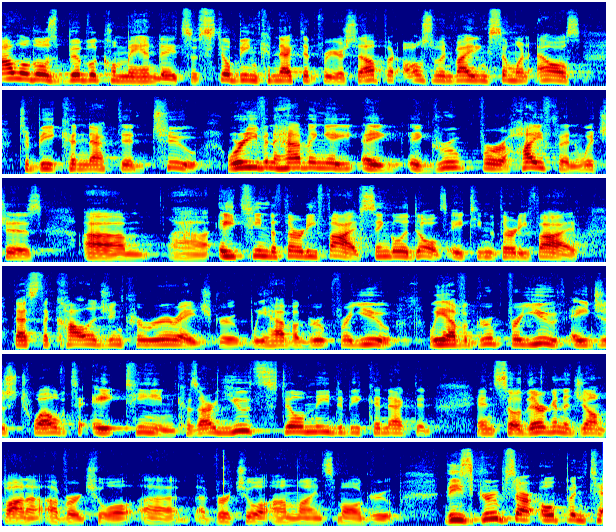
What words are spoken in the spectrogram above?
follow those biblical mandates of still being connected for yourself, but also inviting someone else to be connected to. We're even having a, a, a group for hyphen, which is um, uh, 18 to 35, single adults, 18 to 35. That's the college and career age group. We have a group for you. We have a group for youth, ages 12 to 18, because our youth still need to be connected. And so they're going to jump on a, a virtual, uh, a virtual online small group. These groups are open to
